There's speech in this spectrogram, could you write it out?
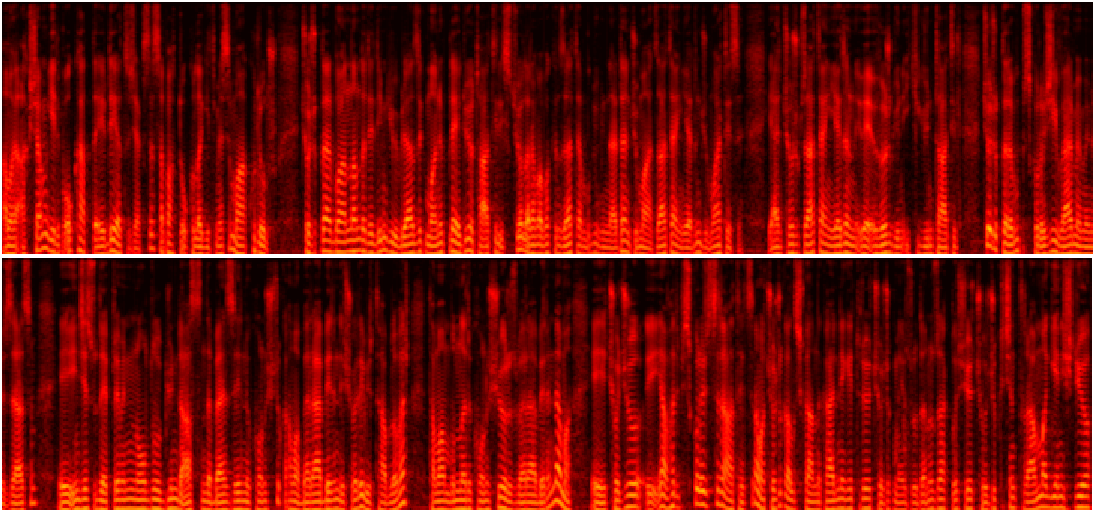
Ama akşam gelip o katta evde yatacaksa sabah da okula gitmesi makul olur. Çocuklar bu anlamda dediğim gibi birazcık manipüle ediyor, tatil istiyorlar ama bakın zaten bugün günlerden cuma, zaten yarın cumartesi. Yani çocuk zaten yarın ve öbür gün iki gün tatil. Çocuklara bu psikolojiyi vermememiz lazım. E, İncesu depreminin olduğu gün de aslında benzerini konuştuk ama beraberinde şöyle bir tablo var. Tamam bunları konuşuyoruz beraberinde ama e, çocuğu e, ya hadi psikolojisi rahat etsin ama çocuk alışkanlık haline getiriyor. Çocuk mevzudan uzaklaşıyor. Çocuk için travma genişliyor.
